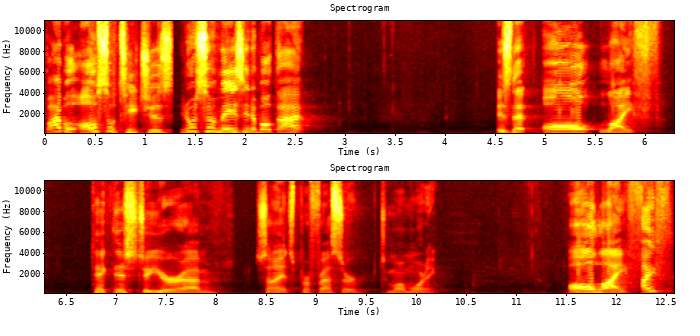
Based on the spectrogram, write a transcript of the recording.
Bible also teaches, you know what's so amazing about that? Is that all life, take this to your um, science professor tomorrow morning. All life, life,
